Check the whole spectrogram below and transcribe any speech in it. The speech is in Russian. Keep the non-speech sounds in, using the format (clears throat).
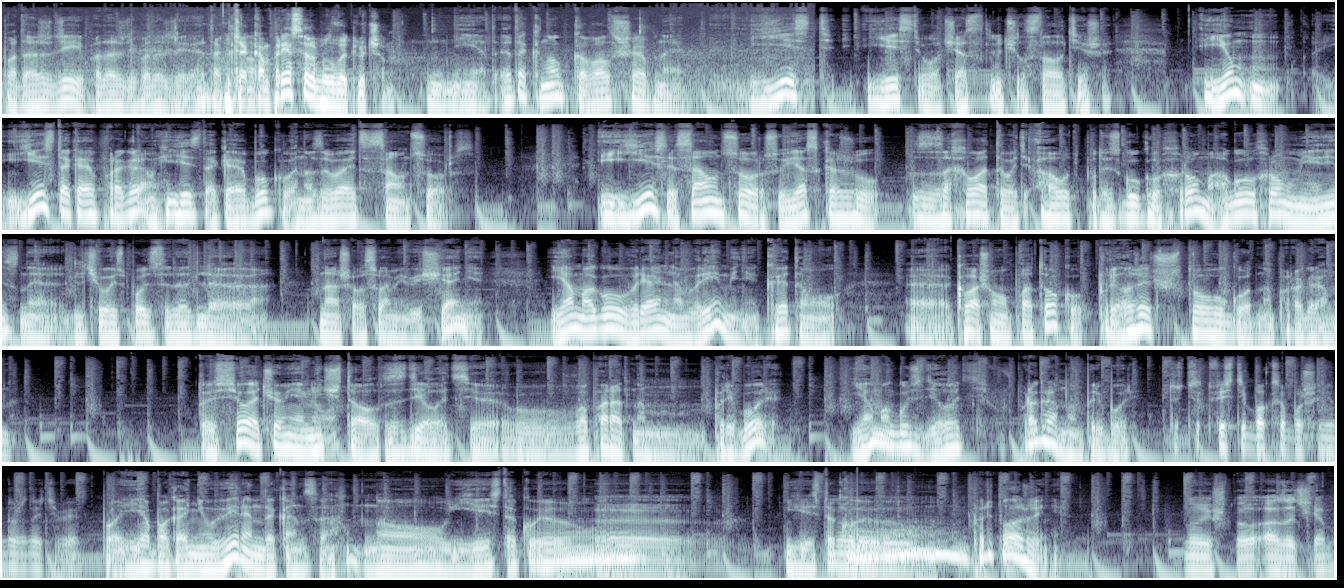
Подожди, подожди, подожди. Это У тебя кноп- компрессор был выключен? Нет, эта кнопка волшебная. Есть, есть, вот, сейчас включил, стало тише. Ее, есть такая программа, (laughs) есть такая буква, называется Sound Source. И если Sound Source я скажу захватывать output из Google Chrome, а Google Chrome у меня единственное, для чего используется это для нашего с вами вещания, я могу в реальном времени к этому, э, к вашему потоку приложить что угодно программно. То есть все, о чем я мечтал сделать э, в аппаратном приборе, я могу сделать в программном приборе. То есть 200 баксов больше не нужны тебе. Я пока не уверен до конца, но есть такое, Э, есть такое ну. предположение. Ну и что? А зачем?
